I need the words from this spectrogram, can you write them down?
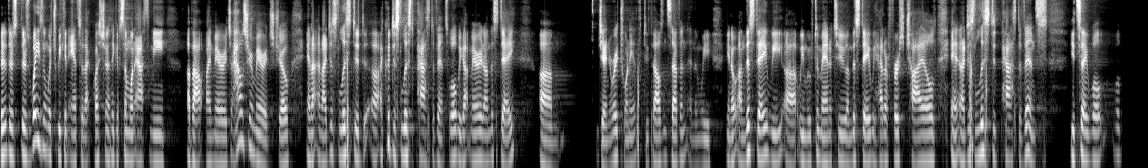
There, there's, there's ways in which we can answer that question. I think if someone asked me about my marriage, how's your marriage, Joe? And I, and I just listed, uh, I could just list past events. Well, we got married on this day. Um, January 20th, 2007. And then we, you know, on this day, we, uh, we moved to Manitou. On this day, we had our first child. And I just listed past events. You'd say, well, well,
